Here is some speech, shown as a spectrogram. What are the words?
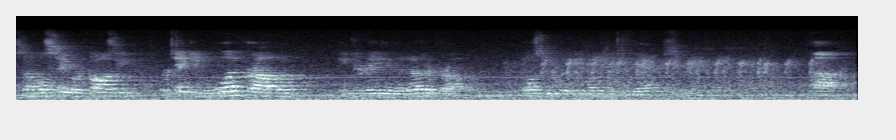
So gonna say we're causing, we're taking one problem and creating another problem once we put the atmosphere. Uh,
